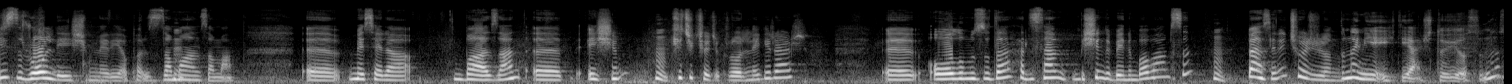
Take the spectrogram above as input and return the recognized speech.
Biz rol değişimleri yaparız zaman zaman. Ee, mesela bazen e, eşim küçük çocuk rolüne girer. Ee, oğlumuzu da hadi sen şimdi benim babamsın. Ben senin çocuğunum. Buna niye ihtiyaç duyuyorsunuz?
